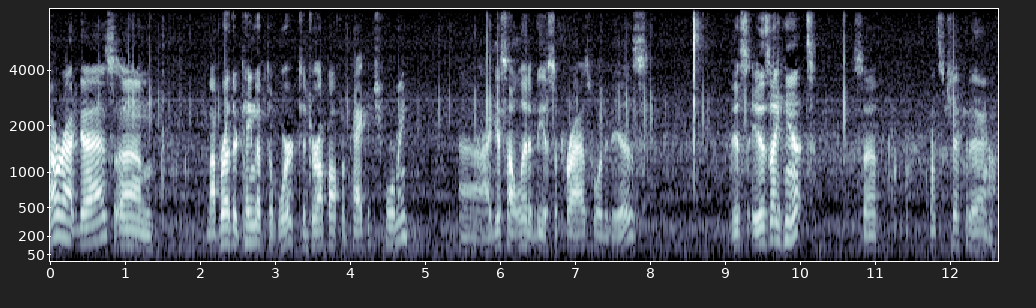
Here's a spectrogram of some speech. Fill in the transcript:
All right, guys. Um, my brother came up to work to drop off a package for me. Uh, I guess I'll let it be a surprise what it is. This is a hint, so let's check it out.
